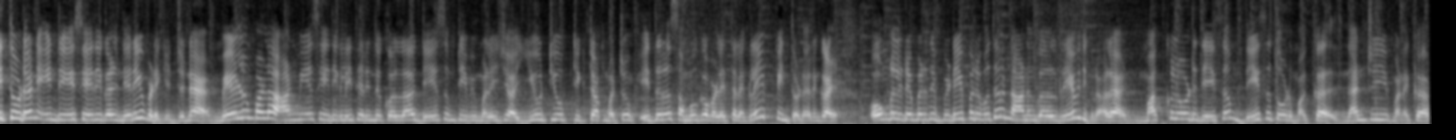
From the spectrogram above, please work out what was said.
இத்துடன் இன்றைய செய்திகள் நிறைவடைகின்றன. மேலும் பல ஆன்மீக செய்திகளை தெரிந்து கொள்ள தேசம் டிவி மலேசியா யூடியூப் டிக்டாக் மற்றும் இதர சமூக வலைத்தளங்களை பின்தொடருங்கள். உங்களிடமிருந்து விடைபெறுவது நான் உங்கள் ரேவதி குணாலன் மக்களோடு தேசம் தேசத்தோடு மக்கள். நன்றி வணக்கம்.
